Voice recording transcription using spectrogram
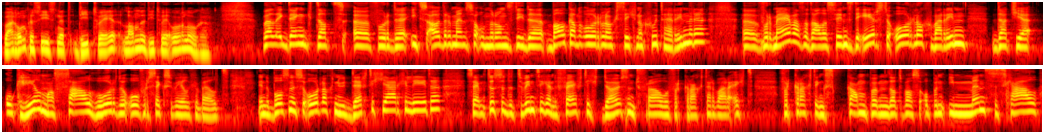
Waarom precies net die twee landen, die twee oorlogen? Wel, ik denk dat uh, voor de iets oudere mensen onder ons die de Balkanoorlog zich nog goed herinneren, uh, voor mij was het alleszins de eerste oorlog waarin dat je ook heel massaal hoorde over seksueel geweld. In de Bosnische oorlog, nu 30 jaar geleden, zijn tussen de 20 en de 50.000 vrouwen verkracht. Daar waren echt verkrachtingskampen. Dat was op een immense schaal.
